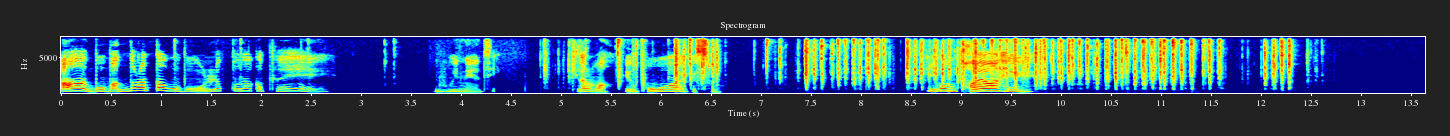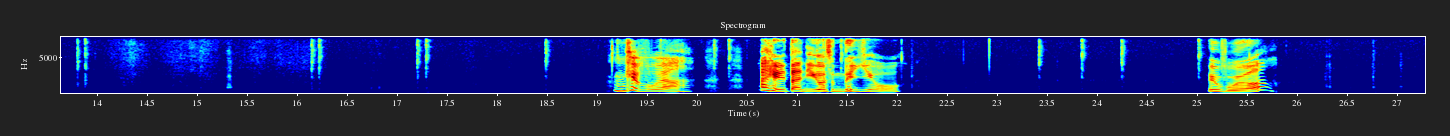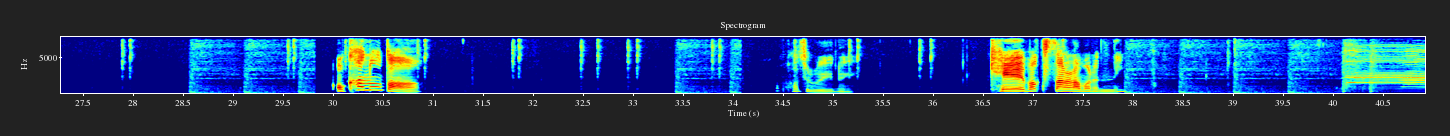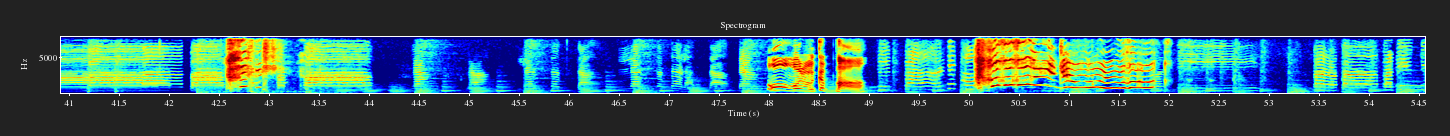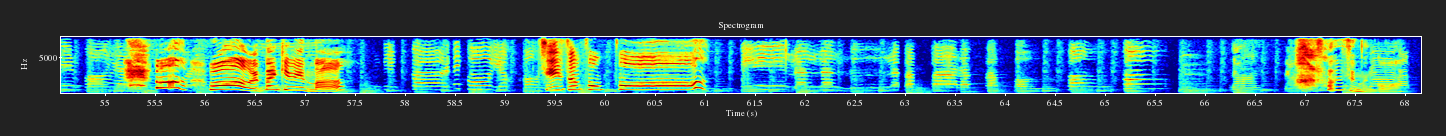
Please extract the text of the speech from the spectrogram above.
아, 뭐 만들었다고 뭐 올렸구나, 카페에. 로그인해야지. 기다려봐. 이거 보고 가야겠어. 이건 봐야 해. 이게 뭐야? 아, 일단 이거 존나 귀여워. 이거 뭐야? 어, 카노다. 화질 왜 이래? 개박살 나버렸네. 어, 머리 묶였다. 이게 뭐야? 아, 와, 왜 딴김이 나? 치즈 폭포! 사진 찍는 거 봐.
